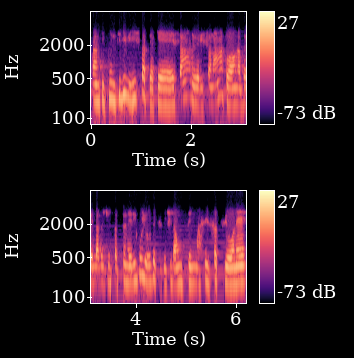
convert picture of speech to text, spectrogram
tanti punti di vista perché è sano, è risanato, ha una bella vegetazione rigogliosa e perché ci dà un, una sensazione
